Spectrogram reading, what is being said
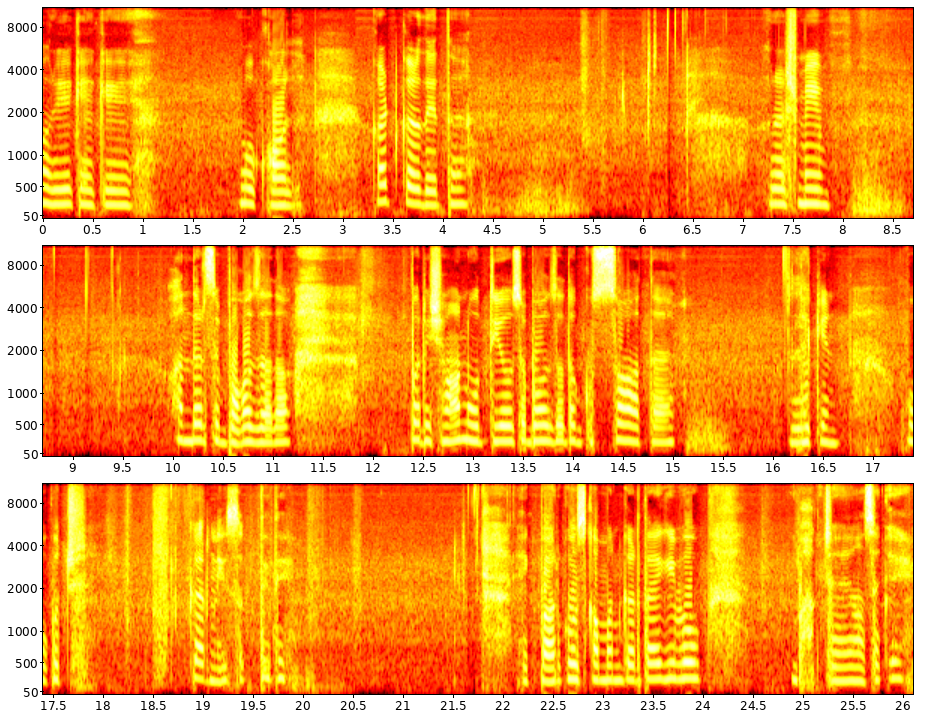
और ये कह के वो कॉल कट कर देता है। रश्मि अंदर से बहुत ज़्यादा परेशान होती है, उसे बहुत ज़्यादा गुस्सा आता है, लेकिन वो कुछ कर नहीं सकती थी। एक बार को उसका मन करता है कि वो भाग जाए यहाँ से कहीं।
